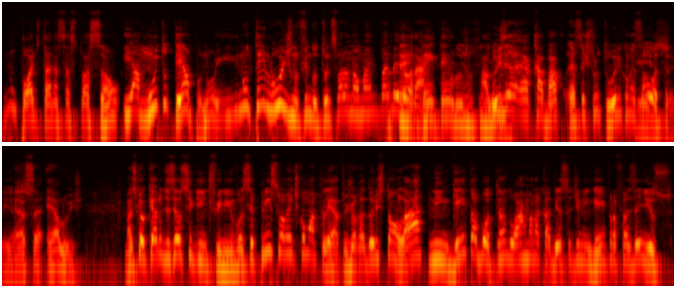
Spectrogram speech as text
não pode estar nessa situação e há muito tempo. Não, e não tem luz no fim do túnel. Você fala, não, mas vai melhorar. Tem, tem, tem luz no fim A do luz túnel. é, é acabar com essa estrutura e começar Isso, outra. isso. Essa é a luz. Mas o que eu quero dizer é o seguinte, Fininho, você principalmente como atleta, os jogadores estão lá, ninguém tá botando arma na cabeça de ninguém para fazer isso.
